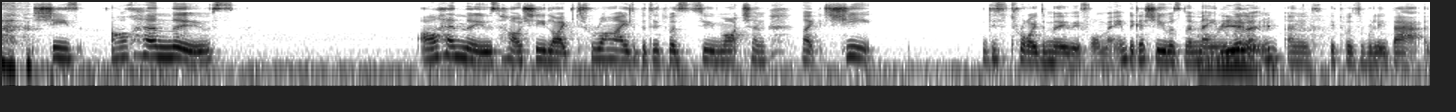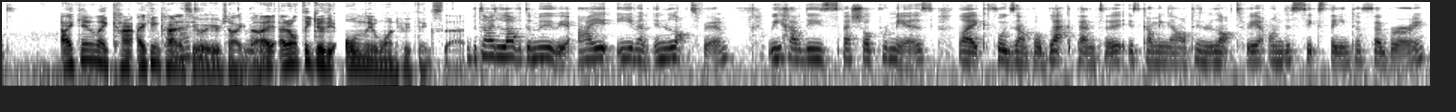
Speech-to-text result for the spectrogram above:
she's all her moves. All her moves, how she like tried, but it was too much, and like she destroyed the movie for me because she was the main Really? villain, and it was really bad. I can like I can kind of I see what you're talking about. I, I don't think you're the only one who thinks that. But I love the movie. I even in Latvia, we have these special premieres. Like for example, Black Panther is coming out in Latvia on the sixteenth of February.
